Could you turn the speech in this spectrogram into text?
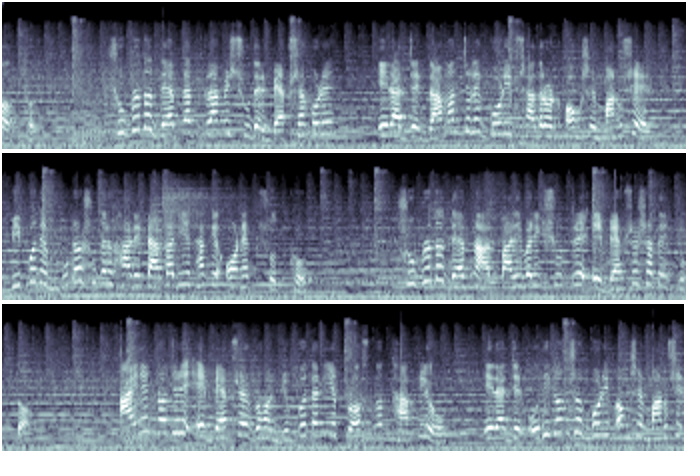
তথ্য। সুব্রত দেবনাথ গ্রামে সুদের ব্যবসা করে। এ রাজ্যের গ্রামাঞ্চলে গরিব সাধারণ অংশের মানুষের বিপদে মোটা সুদের হারে টাকা দিয়ে থাকে অনেক সুদখোর সুব্রত দেবনাথ পারিবারিক সূত্রে এই ব্যবসার সাথে যুক্ত। আইনের নজরে এই ব্যবসার গ্রহণযোগ্যতা নিয়ে প্রশ্ন থাকলেও এ রাজ্যের অধিকাংশ গরিব অংশের মানুষের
